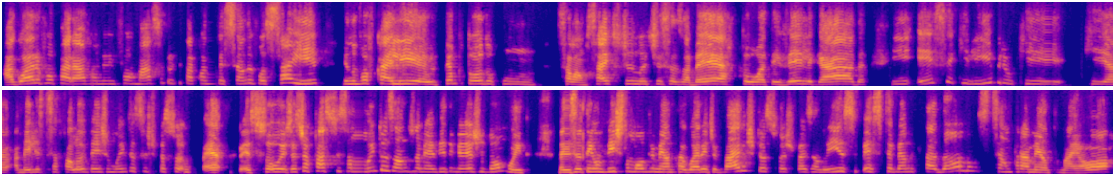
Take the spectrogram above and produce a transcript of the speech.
Agora eu vou parar, vou me informar sobre o que está acontecendo e vou sair, e não vou ficar ali o tempo todo com sei lá, um site de notícias aberto, ou a TV ligada, e esse equilíbrio que, que a Melissa falou, eu vejo muito essas pessoas, é, pessoas, eu já faço isso há muitos anos na minha vida e me ajudou muito, mas eu tenho visto um movimento agora de várias pessoas fazendo isso e percebendo que está dando um centramento maior,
